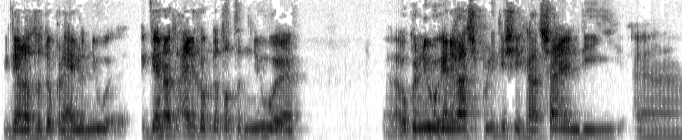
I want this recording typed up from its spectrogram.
ik denk dat het ook een hele nieuwe, ik denk uiteindelijk ook dat dat een nieuwe, eh, ook een nieuwe generatie politici gaat zijn die eh,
